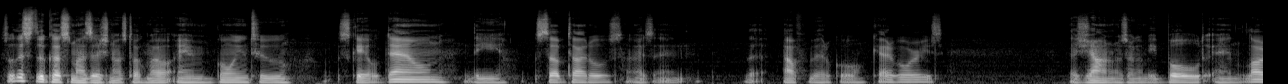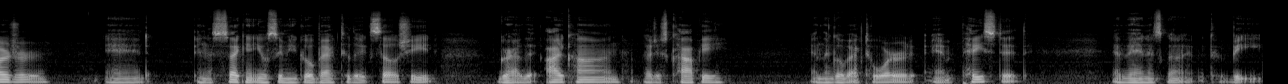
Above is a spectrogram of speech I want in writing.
So this is the customization I was talking about. I'm going to scale down the subtitles as in the alphabetical categories. The genres are going to be bold and larger. And in a second, you'll see me go back to the Excel sheet grab the icon, I just copy and then go back to Word and paste it. And then it's going to be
